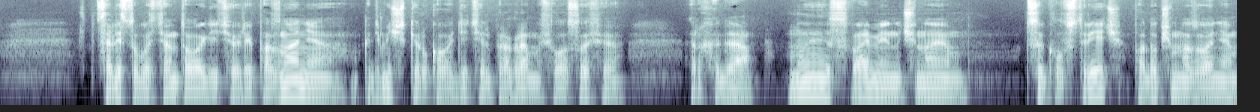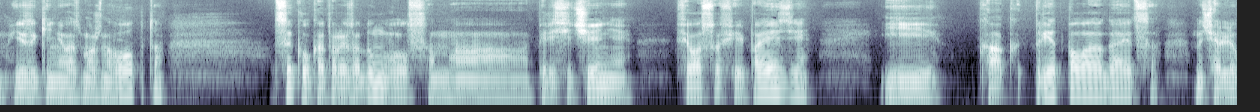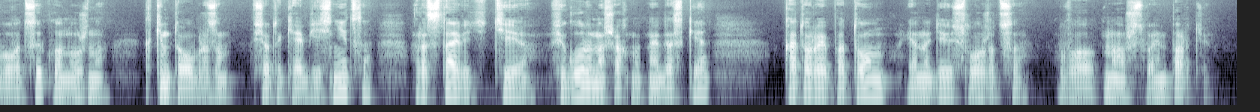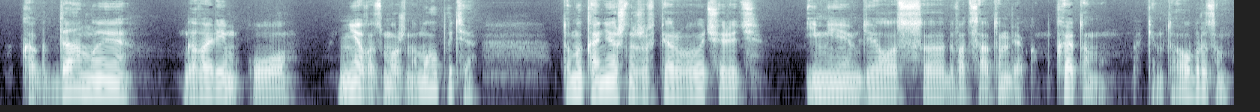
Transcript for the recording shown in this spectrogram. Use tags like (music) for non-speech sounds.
специалист в области антологии и теории познания, академический руководитель программы «Философия» РХГА. Мы с вами начинаем цикл встреч под общим названием «Языки невозможного опыта», цикл, который задумывался на пересечении философии и поэзии, и, как предполагается, в начале любого цикла нужно каким-то образом все-таки объясниться, расставить те фигуры на шахматной доске, которые потом, я надеюсь, сложатся в нашу с вами партию. Когда мы говорим о невозможном опыте, то мы, конечно же, в первую очередь имеем дело с 20 веком. К этому каким-то образом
